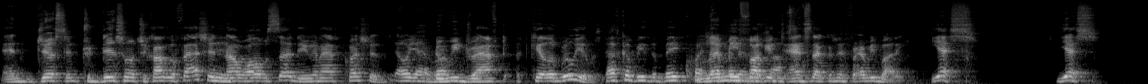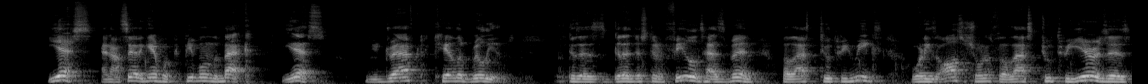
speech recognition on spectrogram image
And just in traditional Chicago fashion, now all of a sudden you're gonna have questions. Oh yeah, Do Rob- we draft Caleb Williams? that's gonna be the big question. Let me fucking answer that question for everybody. Yes. Yes. Yes. And I'll say it again for people in the back. Yes. You draft Caleb Williams. Because as good as Justin Fields has been for the last two, three weeks, what he's also shown us for the last two, three years is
